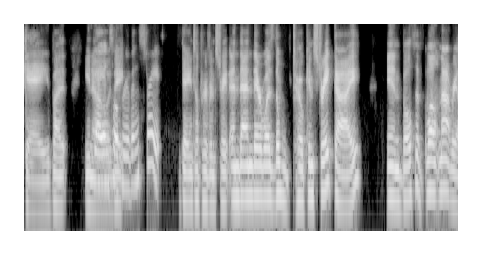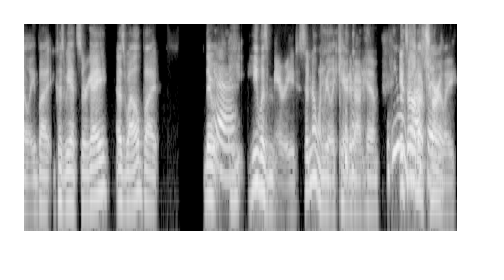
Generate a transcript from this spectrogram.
gay but you know Gay until they, proven straight. Gay until proven straight. And then there was the token straight guy in both of well, not really, but because we had Sergey as well, but there Yeah. he, he was married, so no one really cared about him. He was it's all about Charlie.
